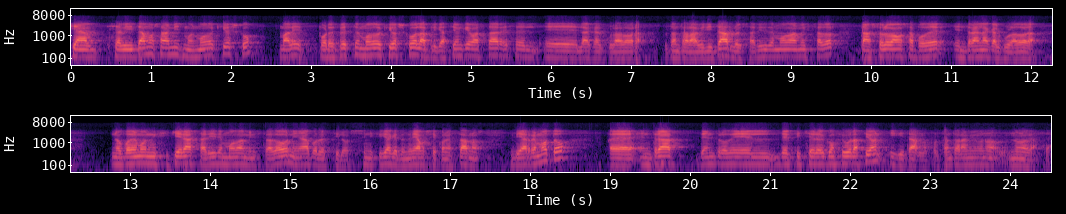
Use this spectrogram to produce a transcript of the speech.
si, habilitamos ahora mismo el modo kiosco, ¿vale? Por defecto en modo kiosco la aplicación que va a estar es el, eh, la calculadora. Por tanto, al habilitarlo y salir de modo administrador, tan solo vamos a poder entrar en la calculadora. No podemos ni siquiera salir en modo administrador ni nada por el estilo. Significa que tendríamos que conectarnos vía remoto, eh, entrar dentro del, fichero de configuración y quitarlo. Por tanto, ahora mismo no, lo voy a hacer.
